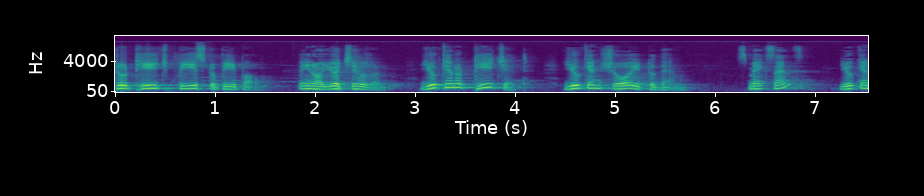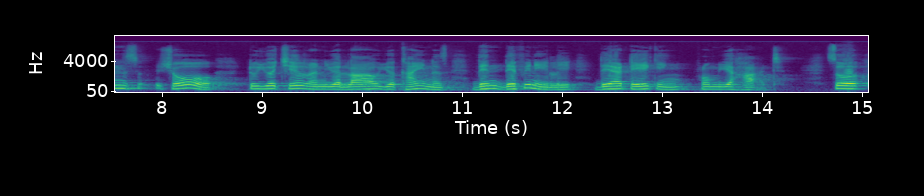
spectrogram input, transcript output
to teach peace to people, you know, your children. You cannot teach it. You can show it to them. This makes sense? You can show to your children your love, your kindness, then definitely they are taking from your heart. So,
